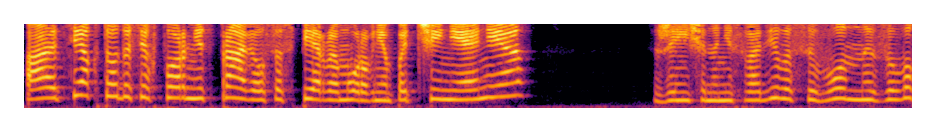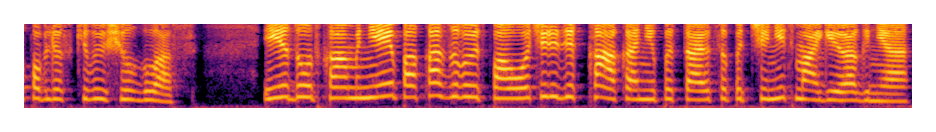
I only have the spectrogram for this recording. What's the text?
А те, кто до сих пор не справился с первым уровнем подчинения...» Женщина не сводила с Ивонны зло поблескивающих глаз. «Идут ко мне и показывают по очереди, как они пытаются подчинить магию огня.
